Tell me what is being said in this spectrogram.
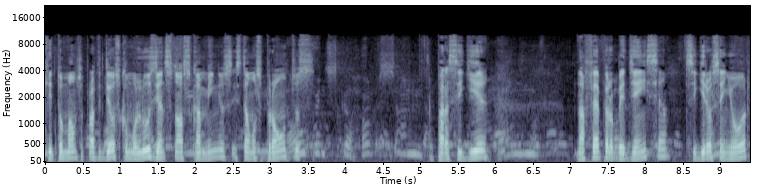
que tomamos a palavra de Deus como luz diante dos nossos caminhos, estamos prontos para seguir na fé pela obediência, seguir ao Senhor.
